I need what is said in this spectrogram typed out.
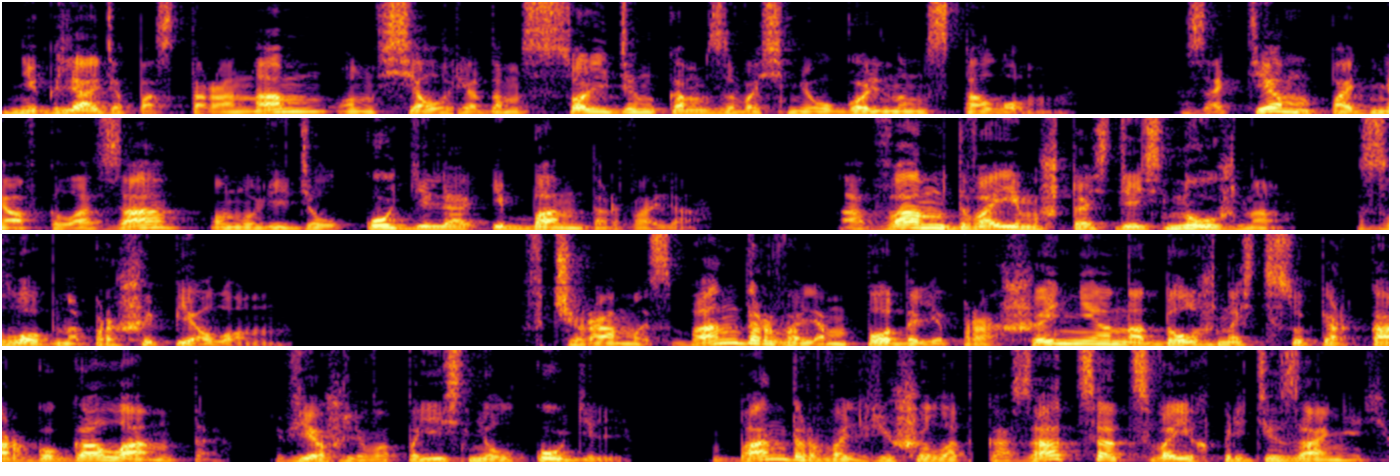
Не глядя по сторонам, он сел рядом с Сольдинком за восьмиугольным столом. Затем, подняв глаза, он увидел Кугеля и Бандерваля. «А вам двоим что здесь нужно?» – злобно прошипел он. «Вчера мы с Бандервалем подали прошение на должность суперкарго Галанта», – вежливо пояснил Кугель. Бандерваль решил отказаться от своих притязаний,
